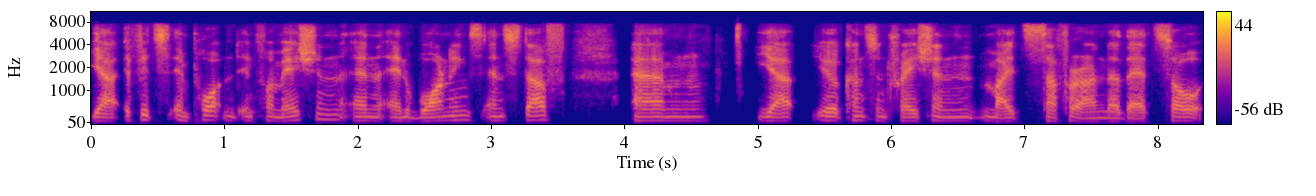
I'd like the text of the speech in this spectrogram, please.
yeah, if it's important information and and warnings and stuff, um, yeah, your concentration might suffer under that. So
